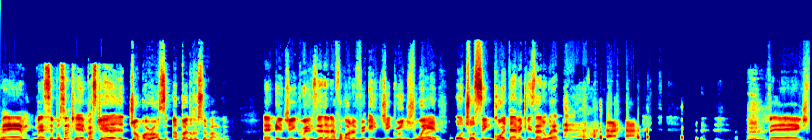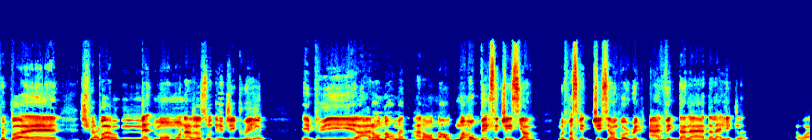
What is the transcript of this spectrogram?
Mais, mais c'est pour ça que. Parce que Joe Burrows a pas de receveur, là. Euh, AJ Green, la dernière fois qu'on a vu AJ Green jouer, Ouais. Ocho Cinco était avec les Alouettes. fait que je peux pas, euh, je peux pas mettre mon, mon argent sur AJ Green. Et puis, I don't know, man. I don't know. Moi, mon pick, c'est Chase Young. Moi, je pense que Chase Young va Rick avec dans la, dans la ligue, là. Ouais.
